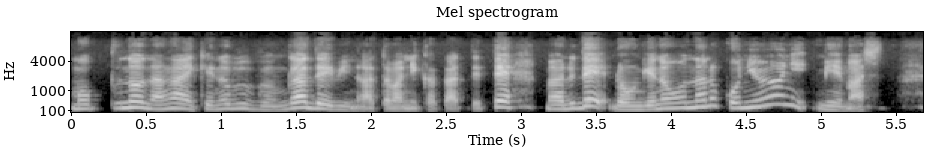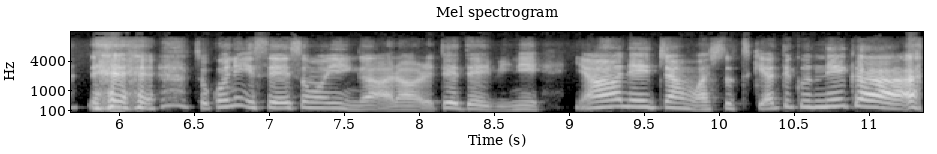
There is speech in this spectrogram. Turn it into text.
モップの長い毛の部分がデイビーの頭にかかっててまるでロン毛の女の子のように見えました。でそこに清掃員が現れてデイビーに「やあ姉ちゃんわしと付き合ってくんねえか」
